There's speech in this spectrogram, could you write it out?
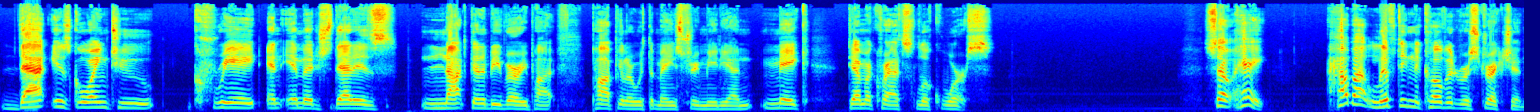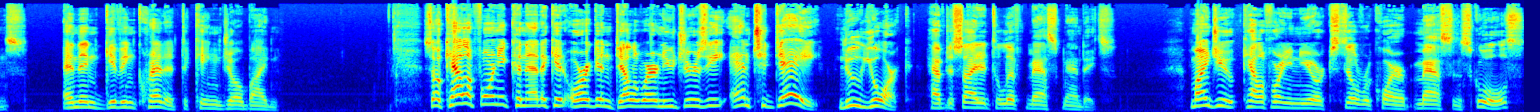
That is going to create an image that is not going to be very po- popular with the mainstream media and make Democrats look worse. So, hey, how about lifting the COVID restrictions and then giving credit to King Joe Biden? So, California, Connecticut, Oregon, Delaware, New Jersey, and today, New York have decided to lift mask mandates. Mind you, California and New York still require masks in schools.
